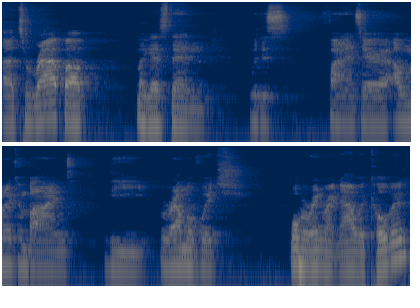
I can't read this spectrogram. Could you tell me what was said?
Uh, to wrap up, I guess then with this finance era, I'm gonna combine the realm of which what we're in right now with COVID,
